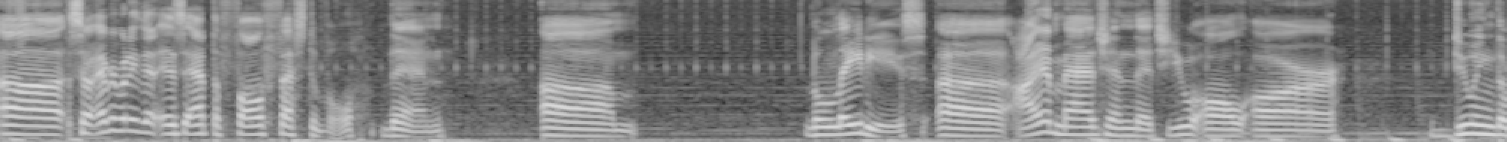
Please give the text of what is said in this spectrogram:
Uh, so everybody that is at the fall festival, then, um, the ladies, uh, I imagine that you all are doing the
